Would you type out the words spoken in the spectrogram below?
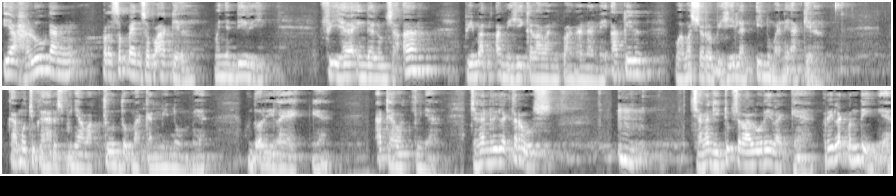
Yahlu kang persepen sopo akil Menyendiri. Fiha ing dalam sa'ah Bimat amihi kelawan panganane akil Wa masyarabihi lan inumane akil. Kamu juga harus punya waktu untuk makan minum ya. Untuk rileks ya. Ada waktunya. Jangan rileks terus. Jangan hidup selalu rileks ya. Rileks penting ya.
